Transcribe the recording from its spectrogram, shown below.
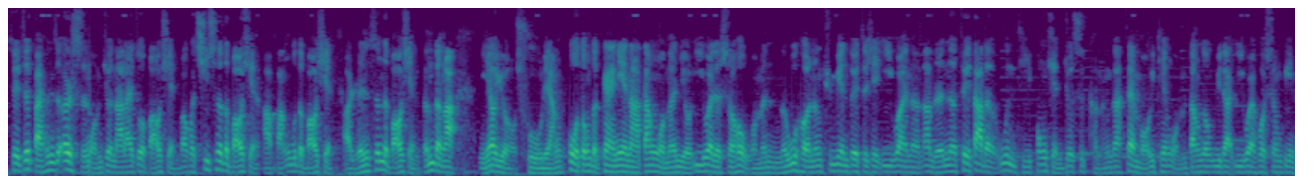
所以这百分之二十，我们就拿来做保险，包括汽车的保险啊、房屋的保险啊、人身的保险等等啊。你要有储粮过冬的概念啊！当我们有意外的时候，我们如何能去面对这些意外呢？那人呢最大的问题风险就是可能呢在某一天我们当中遇到意外或生病，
